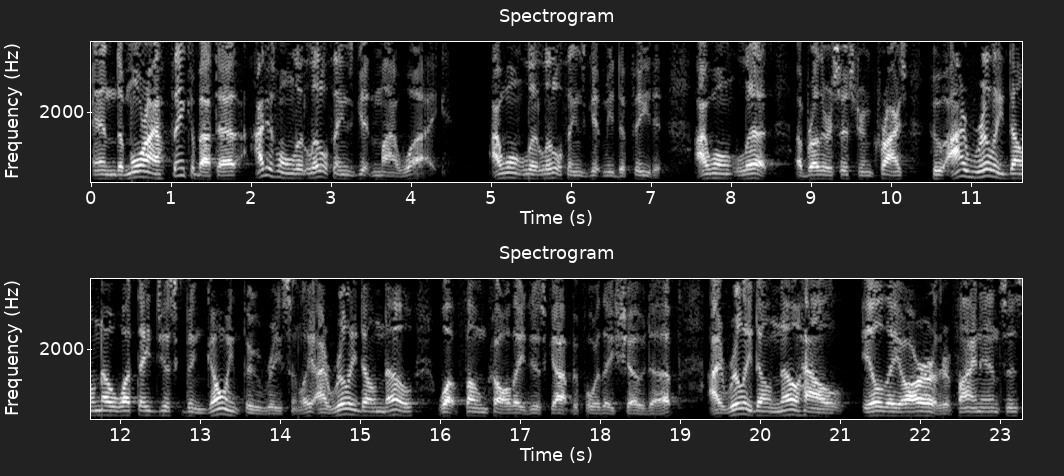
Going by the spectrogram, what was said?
And the more I think about that, I just won't let little things get in my way. I won't let little things get me defeated. I won't let a brother or sister in Christ who I really don't know what they just been going through recently. I really don't know what phone call they just got before they showed up. I really don't know how ill they are or their finances.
